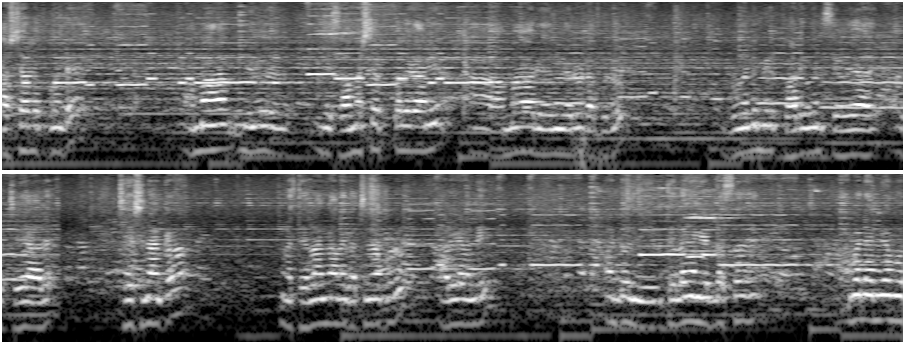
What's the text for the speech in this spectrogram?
కష్టాలు ఒప్పుకుంటే అమ్మ మీరు మీ సమస్య ఒప్పుకోదు కానీ అమ్మగారు ఏమి లేరు డబ్బులు. ఇవన్నీ మీరు పాడి సేవ చేయాలి చేయాలి. చేసినాక మన తెలంగాణకి వచ్చినప్పుడు అడగండి. అంటుంది "ఇది తెలంగాణ ఎట్లా వస్తుంది? అమ్మనే మేము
